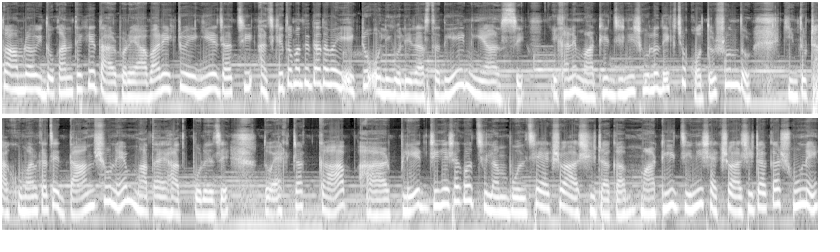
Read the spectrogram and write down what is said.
তো আমরা ওই দোকান থেকে তারপরে আবার একটু এগিয়ে যাচ্ছি। আজকে তোমাদের দাদাভাই একটু অলিগলি রাস্তা দিয়েই নিয়ে আসছি। এখানে মাটির জিনিসগুলো দেখছ কত সুন্দর। কিন্তু ঠাকুমার কাছে দাম শুনে মাথায় হাত পড়েছে। তো একটা কাপ আর প্লেট জিজ্ঞাসা করছিলাম, বলছে একশো আশি টাকা। মাটির জিনিস একশো আশি টাকা শুনে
